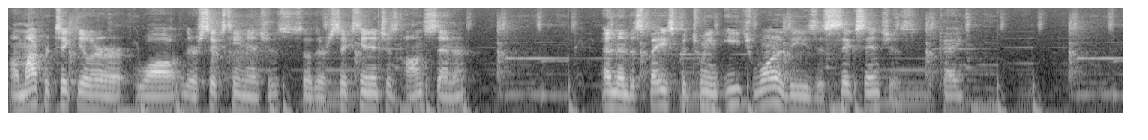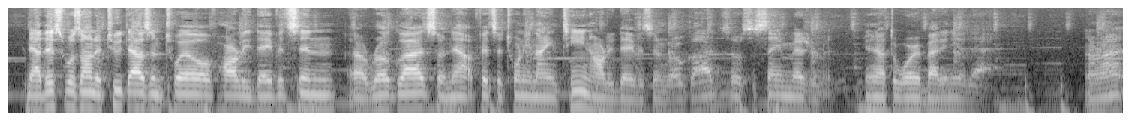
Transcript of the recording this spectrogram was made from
on my particular wall they're 16 inches so they're 16 inches on center and then the space between each one of these is six inches okay now this was on a 2012 Harley Davidson uh, Road Glide, so now it fits a 2019 Harley Davidson Road Glide, so it's the same measurement. You don't have to worry about any of that. All right,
